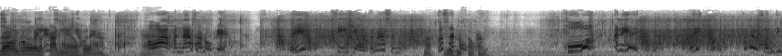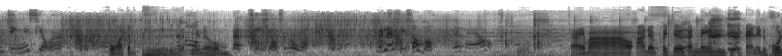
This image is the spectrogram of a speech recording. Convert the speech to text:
ไรเดอร์ขอลงไปละกันนะครับเล่นสีเขียวผมเลยนะ เพราะว่ามันน่าสนุกดิเฮ้ยสีเขียวก็น่าสนุก มาก็ดูสนุที่กเขากันนะเลย โห อันนี้ เฮ้ย ถ้าเป็นคนจ ริงๆนี่เสียวอะคงอาจจะเปลี่ยนเลยนะครับผม แบบสีเขียวสนุกอะไม่เล่นสีส้มเหรอ เล่นแล้ว ใช่เปล่าอะเดี๋ยวไปเจอกันใน1.8เลยทุกคน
